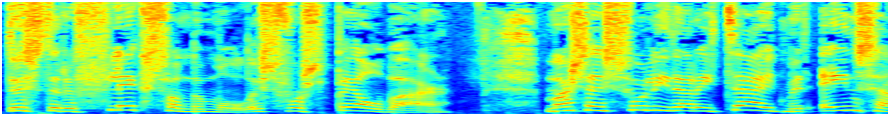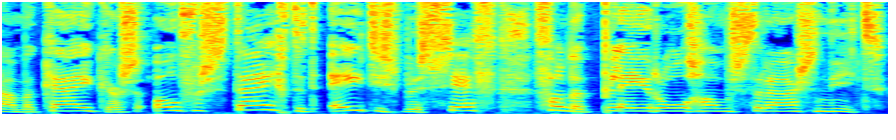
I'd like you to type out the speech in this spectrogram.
Dus de reflex van de mol is voorspelbaar. Maar zijn solidariteit met eenzame kijkers overstijgt het ethisch besef van de playrolhamsteraars niet.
